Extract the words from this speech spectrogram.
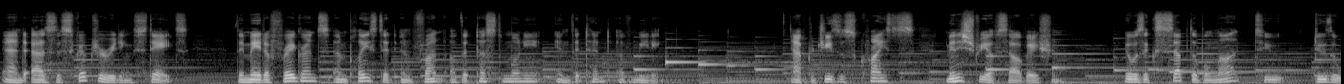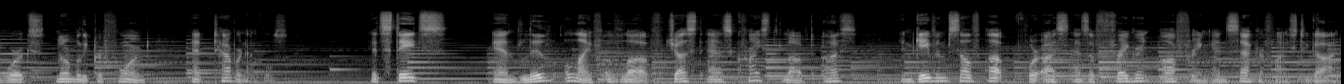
and as the scripture reading states, they made a fragrance and placed it in front of the testimony in the tent of meeting. After Jesus Christ's ministry of salvation, it was acceptable not to do the works normally performed at tabernacles. It states and live a life of love, just as Christ loved us and gave himself up for us as a fragrant offering and sacrifice to God.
